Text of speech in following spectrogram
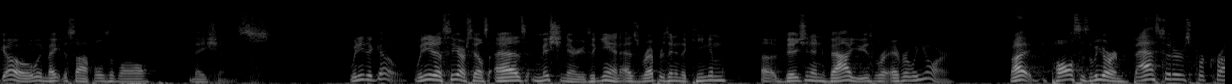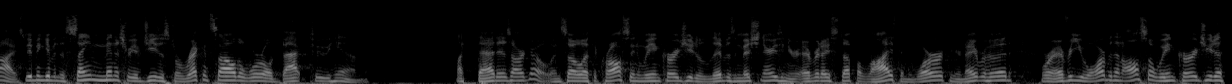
go and make disciples of all nations. We need to go. We need to see ourselves as missionaries, again, as representing the kingdom uh, vision and values wherever we are. Right? Paul says we are ambassadors for Christ. We've been given the same ministry of Jesus to reconcile the world back to Him. Like that is our goal. And so at the crossing, we encourage you to live as missionaries in your everyday stuff of life and work in your neighborhood, wherever you are. But then also we encourage you to,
